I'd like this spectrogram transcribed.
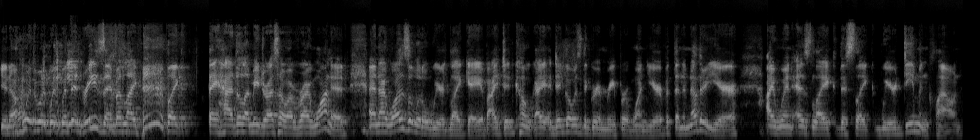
You know, with, with, with, within reason, but like like they had to let me dress however I wanted. And I was a little weird, like Gabe. I did go I did go as the Grim Reaper one year, but then another year I went as like this like weird demon clown.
